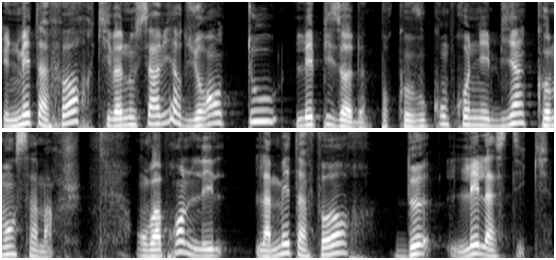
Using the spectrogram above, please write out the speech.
une métaphore qui va nous servir durant tout l'épisode pour que vous compreniez bien comment ça marche. On va prendre la métaphore de l'élastique.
